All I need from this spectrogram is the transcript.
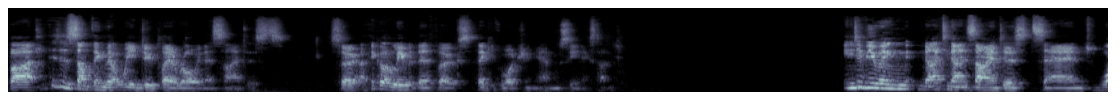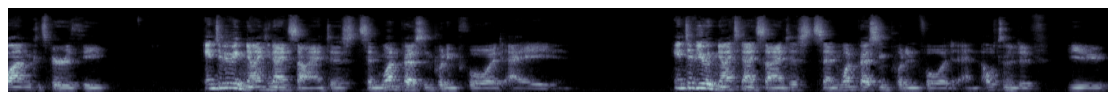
but this is something that we do play a role in as scientists. So I think I'll leave it there, folks. Thank you for watching, and we'll see you next time. Interviewing 99 scientists and one conspiracy. Interviewing 99 scientists and one person putting forward a. Interviewing 99 scientists and one person putting forward an alternative view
